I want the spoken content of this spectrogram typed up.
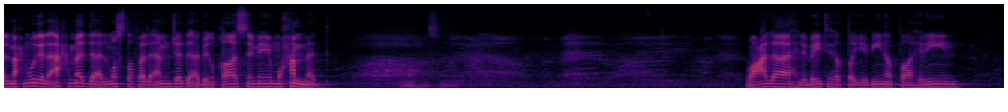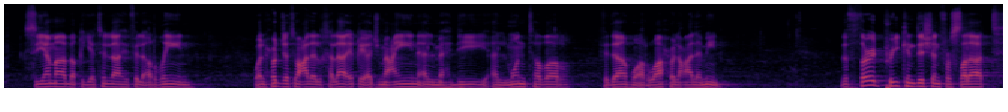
المحمود الاحمد المصطفى الامجد ابي القاسم محمد وعلى أهل بيته الطيبين الطاهرين سيما بقيه الله في الارضين والحجه على الخلائق اجمعين المهدي المنتظر فداه ارواح العالمين The third precondition for salat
